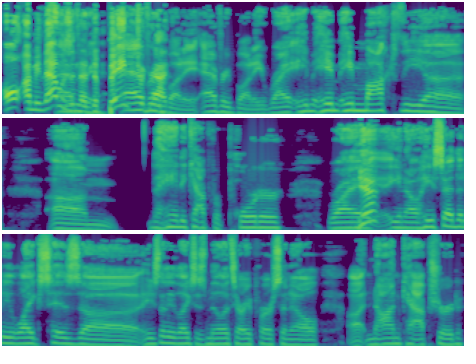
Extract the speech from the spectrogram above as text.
All I mean, that was Every, in the debate. Everybody, everybody, right? He he he mocked the uh um the handicapped reporter right yeah. you know he said that he likes his uh he said he likes his military personnel uh non-captured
